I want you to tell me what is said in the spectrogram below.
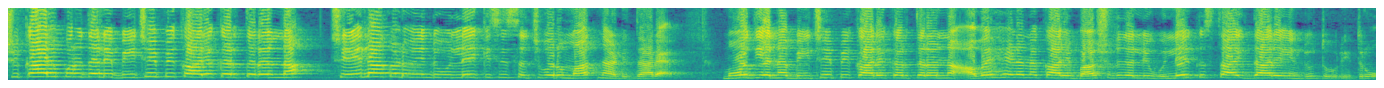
ಶಿಕಾರಪುರದಲ್ಲಿ ಬಿಜೆಪಿ ಕಾರ್ಯಕರ್ತರನ್ನ ಚೇಲಾಗಳು ಎಂದು ಉಲ್ಲೇಖಿಸಿ ಸಚಿವರು ಮಾತನಾಡಿದ್ದಾರೆ. ಮೋದಿಯನ್ನ ಬಿಜೆಪಿ ಕಾರ್ಯಕರ್ತರನ್ನ ಅವಹೇಳನಕಾರಿ ಭಾಷಣದಲ್ಲಿ ಉಲ್ಲೇಖಿಸ್ತಾ ಇದ್ದಾರೆ ಎಂದು ದೂರಿದ್ರು.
